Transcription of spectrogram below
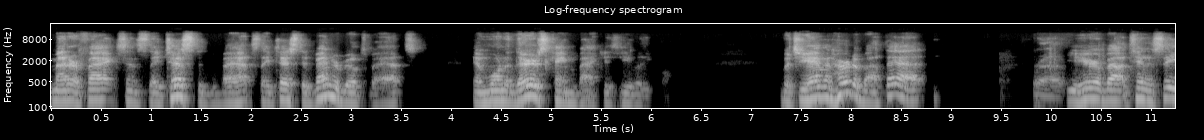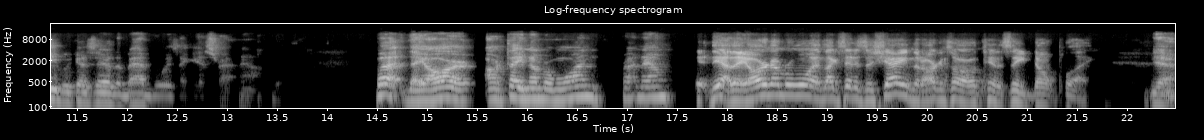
Matter of fact, since they tested the bats, they tested Vanderbilt's bats, and one of theirs came back as illegal. But you haven't heard about that Right. you hear about Tennessee because they're the bad boys, I guess, right now. But they are, aren't they number one right now? Yeah, they are number one. Like I said, it's a shame that Arkansas and Tennessee don't play. Yeah.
